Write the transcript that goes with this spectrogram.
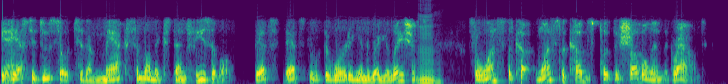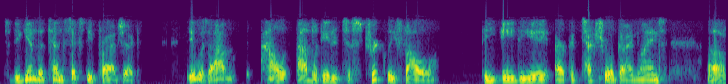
it has to do so to the maximum extent feasible. That's that's the, the wording in the regulation. Mm. So once the once the Cubs put the shovel in the ground to begin the 1060 project, it was ob- how, obligated to strictly follow the ADA architectural guidelines, uh,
